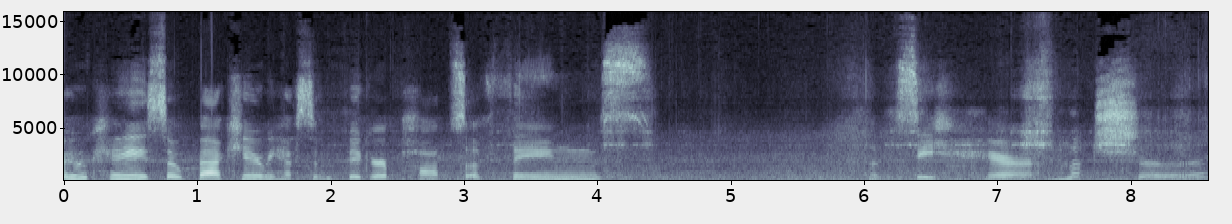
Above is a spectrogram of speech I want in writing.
Okay, so back here we have some bigger pots of things. Let's see here. I'm not sure.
